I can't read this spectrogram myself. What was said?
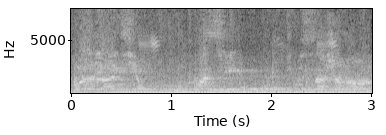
Pour la direction, voici Saint-Germain.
